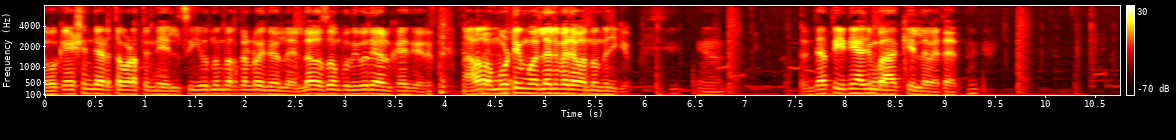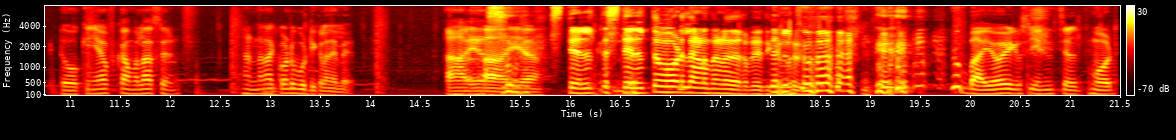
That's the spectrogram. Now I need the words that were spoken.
ലൊക്കേഷന്റെ അടുത്ത പടത്തിന്റെ എൽ സി യു എന്നും ഇതല്ല എല്ലാ ദിവസവും പുതിയ പുതിയ ആൾക്കാർ വരും. നാളെ മമ്മൂട്ടിയും മോഹൻലാലും വരെ വന്നിരിക്കും അതിന്റെ അകത്ത് ഇനി ആരും ബാക്കിയില്ല വരാൻ. ടോക്കിംഗ് ഓഫ് കമൽഹാസൻ അണ്ണൻ അക്കൗണ്ട് പൂട്ടിക്കളഞ്ഞല്ലേ. സ്റ്റെൽത്ത് സ്റ്റെൽത്ത് മോഡിലാണെന്നാണ് വെറുതെ bio in stealth mode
